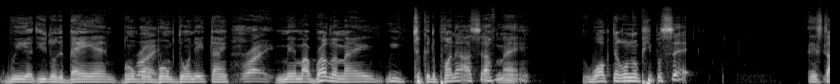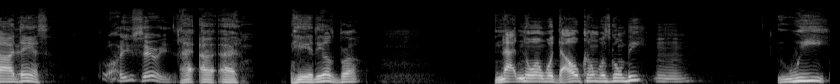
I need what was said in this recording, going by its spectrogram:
We, had, you know, the band, boom, Right. boom, boom, doing their thing. Right. Me and my brother, man, we took it upon ourselves, man. Walked on them people's set and started dancing. Are you serious? I, I, I, here it is, bro. Not knowing what the outcome was gonna be, mm-hmm. we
